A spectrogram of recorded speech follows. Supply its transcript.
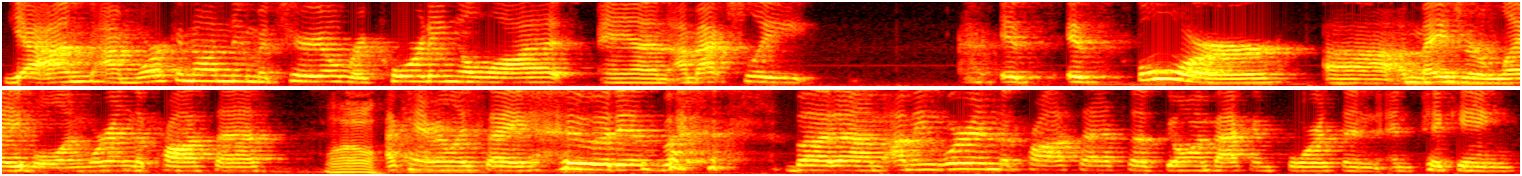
yeah, I'm, I'm working on new material, recording a lot, and I'm actually it's it's for uh, a major label, and we're in the process. Wow. I can't really say who it is, but but um, I mean we're in the process of going back and forth and, and picking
